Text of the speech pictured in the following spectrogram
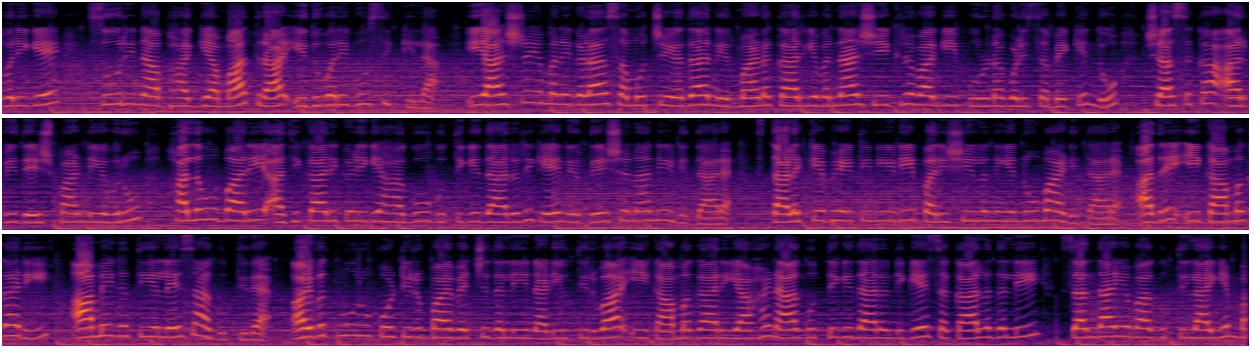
ಅವರಿಗೆ ಸೂರಿನ ಭಾಗ್ಯ ಮಾತ್ರ ಇದುವರೆಗೂ ಸಿಕ್ಕಿಲ್ಲ. ಈ ಆಶ್ರಯ ಮನೆಗಳ ಸಮುಚ್ಚಯದ ನಿರ್ಮಾಣ ಕಾರ್ಯವನ್ನ ಶೀಘ್ರವಾಗಿ ಪೂರ್ಣಗೊಳಿಸಬೇಕೆಂದು ಶಾಸಕ ಆರ್ ವಿ ದೇಶಪಾಂಡೆಯವರು ಹಲವು ಬಾರಿ ಅಧಿಕಾರಿಗಳಿಗೆ ಹಾಗೂ ಗುತ್ತಿಗೆದಾರರಿಗೆ ನಿರ್ದೇಶನ ನೀಡಿದ್ದಾರೆ. ಸ್ಥಳಕ್ಕೆ ಭೇಟಿ ನೀಡಿ ಪರಿಶೀಲನೆಯನ್ನು ಮಾಡಿದ್ದಾರೆ. ಆದರೆ ಈ ಕಾಮಗಾರಿ ಆಮೆಗತಿಯಲ್ಲೇ ಸಾಗುತ್ತಿದೆ. ಐವತ್ಮೂರು ಕೋಟಿ ರೂಪಾಯಿ ವೆಚ್ಚದಲ್ಲಿ ನಡೆಯುತ್ತಿರುವ ಈ ಕಾಮಗಾರಿಯ ಹಣ ಗುತ್ತಿಗೆದಾರನಿಗೆ ಸಕಾಲದಲ್ಲಿ ಸಂದಾಯವಾಗುತ್ತಿಲ್ಲ ಎಂಬ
